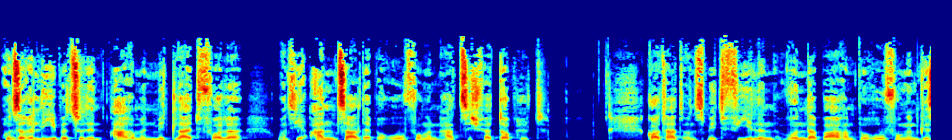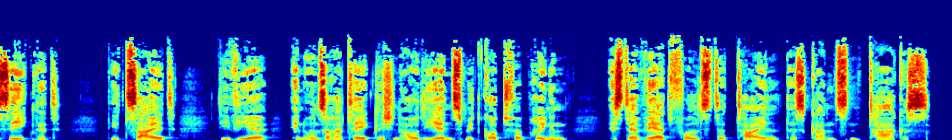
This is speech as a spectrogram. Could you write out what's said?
unsere Liebe zu den Armen mitleidvoller und die Anzahl der Berufungen hat sich verdoppelt. Gott hat uns mit vielen wunderbaren Berufungen gesegnet. Die Zeit, die wir in unserer täglichen Audienz mit Gott verbringen, ist der wertvollste Teil des ganzen Tages.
